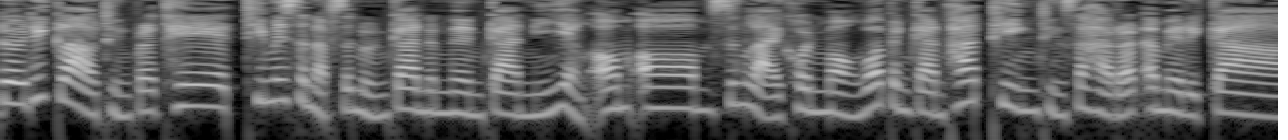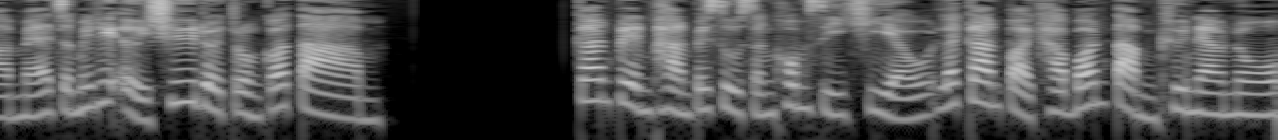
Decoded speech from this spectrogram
โดยได้กล่าวถึงประเทศที่ไม่สนับสนุนการดำเนินการนี้อย่างอ้อมๆ ซึ่งหลายคนมองว่าเป็นการพาดพิงถึงสหรัฐอเมริกา แม้จะไม่ได้เอ่ยชื่อโดยตรงก็ตาม การเปลี่ยนผ่านไปสู่สังคมสีเขียว และการปล่อยคาร์บอนต่ำคือแนวโน้ม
